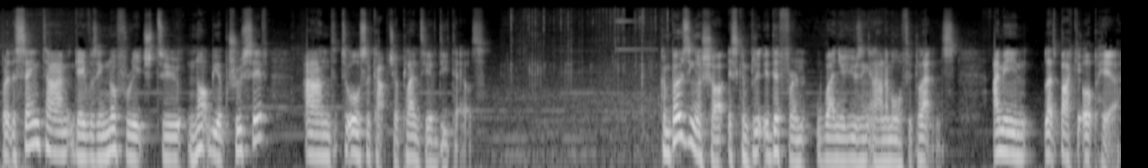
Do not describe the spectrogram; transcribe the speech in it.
but at the same time gave us enough reach to not be obtrusive and to also capture plenty of details. Composing a shot is completely different when you're using an anamorphic lens. I mean, let's back it up here.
